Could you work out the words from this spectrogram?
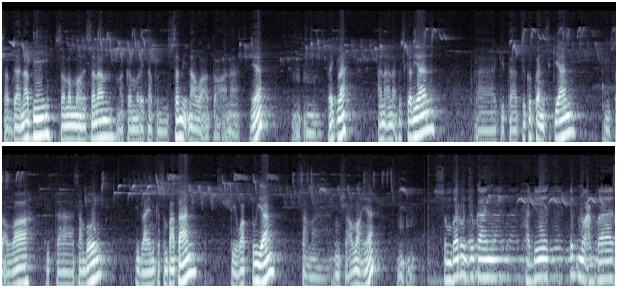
sabda Nabi sallallahu alaihi wasallam maka mereka pun sami'na wa ata'ana ya? Baiklah anak-anakku sekalian uh, kita cukupkan sekian. Insyaallah kita sambung di lain kesempatan di waktu yang sama insyaallah ya? Sumber rujukan hadis Ibnu Abbas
